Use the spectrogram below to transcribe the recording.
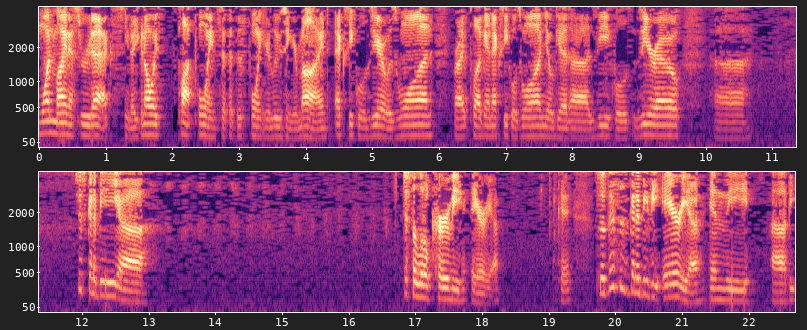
1 minus root x, you know, you can always plot points if at this point you're losing your mind. x equals 0 is 1, right? Plug in x equals 1, you'll get uh, z equals 0 just going to be uh, just a little curvy area. Okay, so this is going to be the area in the uh, the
